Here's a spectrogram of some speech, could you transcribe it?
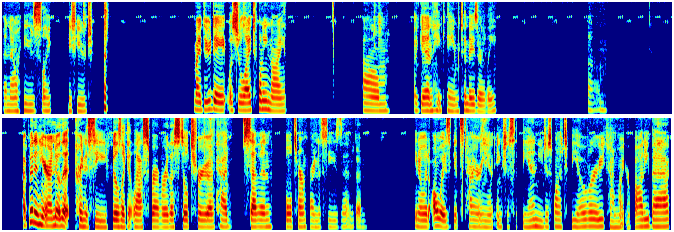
And now he's like, he's huge. My due date was July 29th. Um, again, he came 10 days early. Um, I put in here, I know that pregnancy feels like it lasts forever. That's still true. I've had seven full term pregnancies and um, you know, it always gets tiring and anxious at the end. You just want it to be over. You kind of want your body back.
